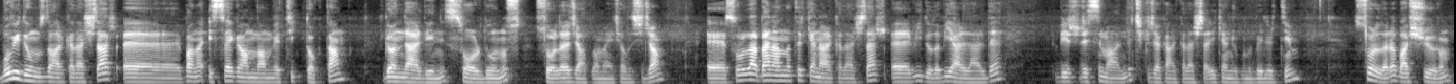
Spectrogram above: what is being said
Bu videomuzda arkadaşlar ee, bana Instagram'dan ve TikTok'tan gönderdiğiniz, sorduğunuz soruları cevaplamaya çalışacağım. Ee, sorular ben anlatırken arkadaşlar ee, videoda bir yerlerde bir resim halinde çıkacak arkadaşlar. İlk önce bunu belirteyim. Sorulara başlıyorum.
